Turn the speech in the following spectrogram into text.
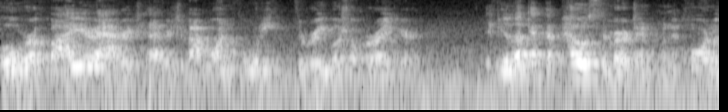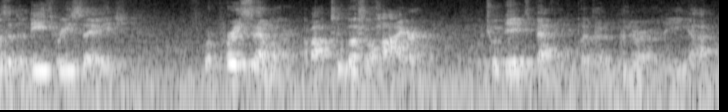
over a five-year average, averaged about 143 bushel per acre. If you look at the post-emergent, when the corn was at the V3 stage, we're pretty similar, about two bushel higher, which would be expected. You put the manure, the uh,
